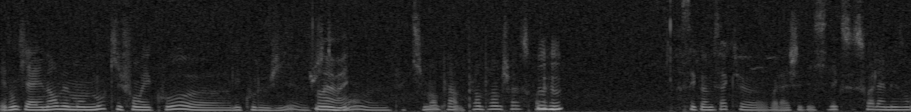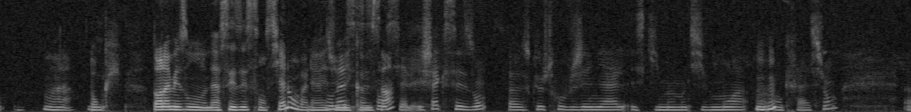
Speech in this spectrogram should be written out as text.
Et donc, il y a énormément de mots qui font écho, l'écologie, justement, Ouais, effectivement, plein, plein, plein de choses. quoi. Mhm. C'est comme ça que voilà, j'ai décidé que ce soit la maison. E. Voilà. Donc, dans la maison, on a ses essentiels, on va les On a résumer comme ça. essentiels. Et chaque saison, euh, ce que je trouve génial et ce qui me motive moi en- Mhm. en création, euh,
